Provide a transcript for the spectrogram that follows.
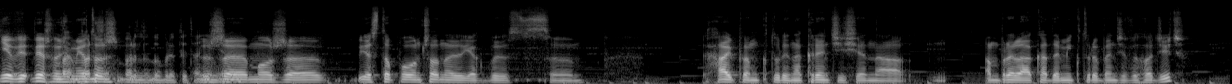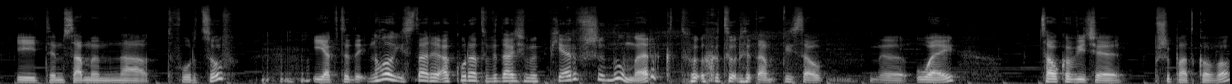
Nie, wiesz, chodzi mi o to, że, bardzo dobre pytanie, że może jest to połączone jakby z um, hypem, który nakręci się na Umbrella Academy, który będzie wychodzić i tym samym na twórców. Mhm. I jak wtedy, no i stary, akurat wydaliśmy pierwszy numer, który, który tam pisał e, Way, całkowicie przypadkowo.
